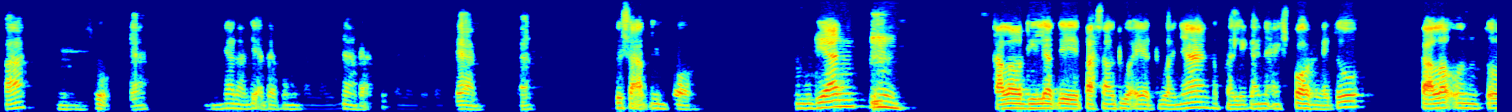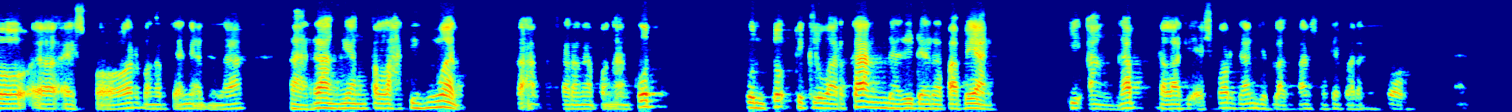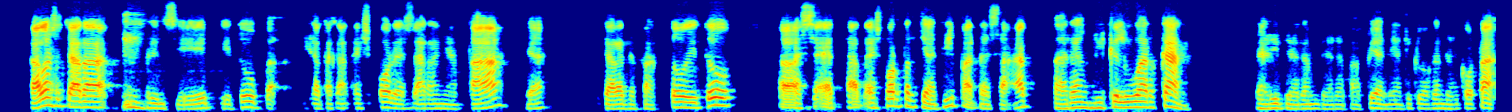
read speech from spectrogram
apa masuk ya. Ini nanti ada pengumuman lainnya enggak ya. ya. Itu saat impor. Kemudian kalau dilihat di pasal 2 ayat 2-nya kebalikannya ekspor yaitu kalau untuk eh, ekspor pengertiannya adalah barang yang telah dimuat ke atas sarana pengangkut untuk dikeluarkan dari daerah pabean dianggap telah diekspor dan diperlakukan sebagai barang ekspor. Kalau secara prinsip itu dikatakan ekspor ya secara nyata ya secara de facto itu uh, saat, saat ekspor terjadi pada saat barang dikeluarkan dari daerah-daerah pabean yang dikeluarkan dari kota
